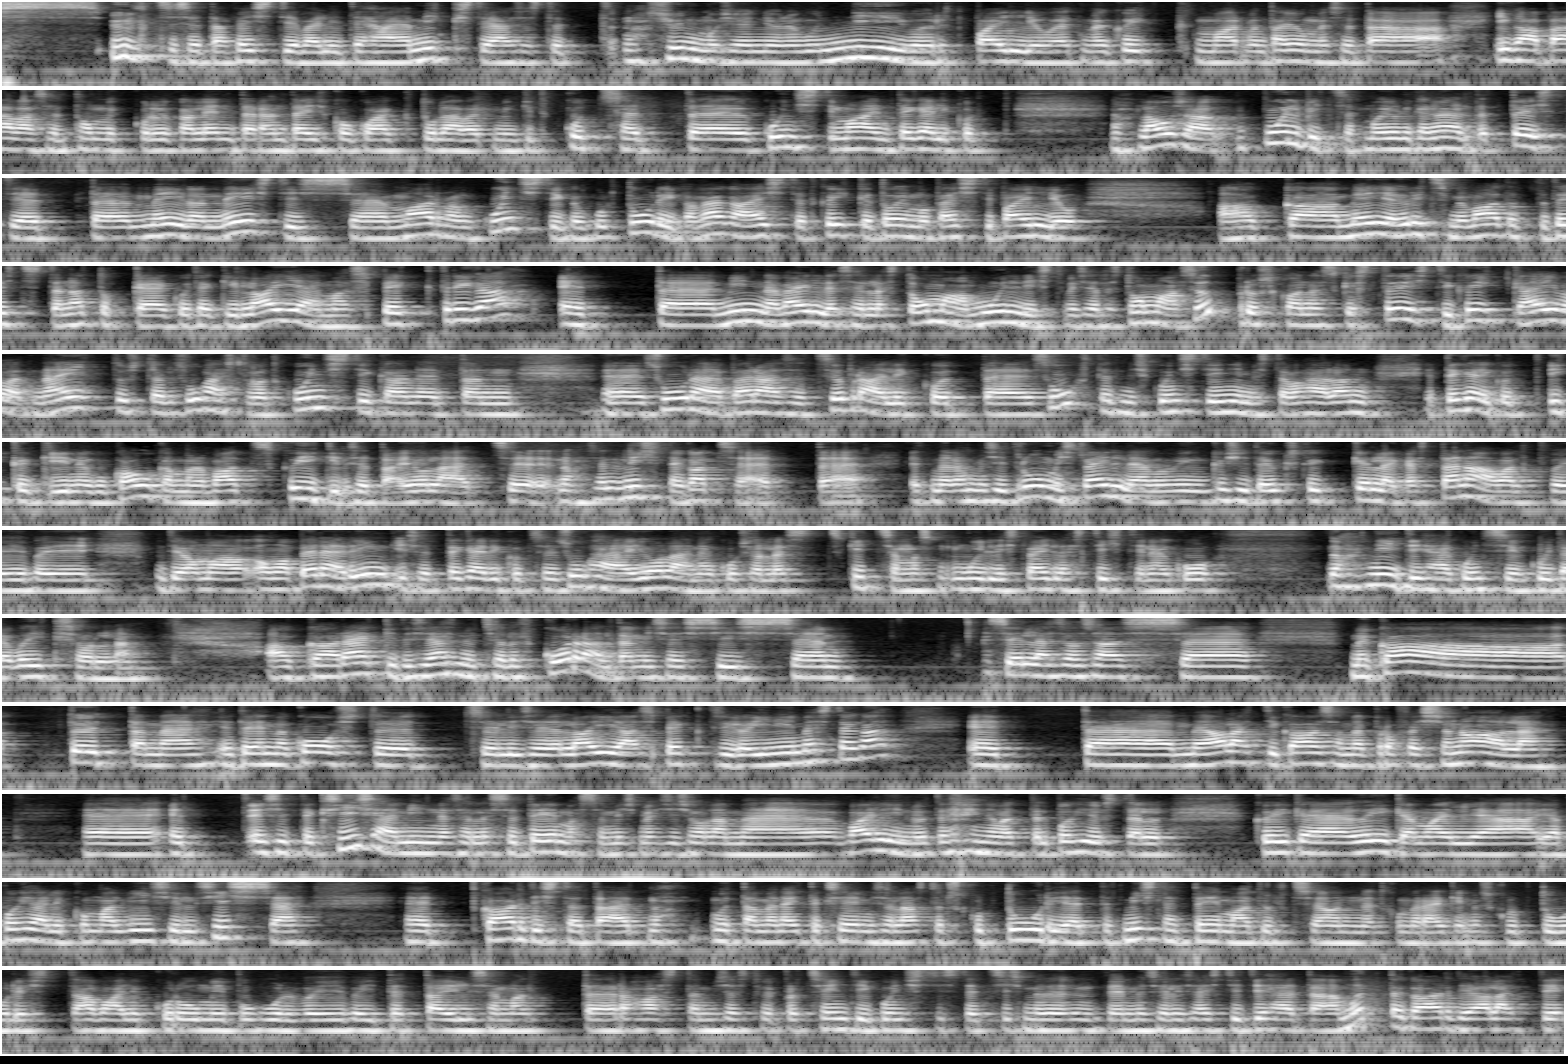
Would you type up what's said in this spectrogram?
üldse seda festivali teha ja miks teha, sest et noh, sündmusi on ju nagu niivõrd palju, et me kõik, ma arvan, tajume seda igapäevaselt, hommikul kalender on täis, kogu aeg tulevad mingid kutsed, eh, kunstimaailm tegelikult noh, lausa pulbitseb, ma julgen öelda, et tõesti, et eh, meil on Eestis, ma arvan, kunstiga, kultuuriga väga hästi, et kõike toimub hästi palju. Aga meie üritasime vaadata tõesti seda natuke kuidagi laiema spektriga, et Äh, minna välja sellest oma mullist või sellest oma sõpruskonnast, kes tõesti kõik käivad näitustel, suhestuvad kunstiga, need on äh, suurepärased sõbralikud äh, suhted, mis kunstiinimeste vahel on. et tegelikult ikkagi nagu kaugemale vaates kõigil seda ei ole, et see noh, see on lihtne katse, et, et me lähme siit ruumist välja, ma võin küsida ükskõik kelle käest tänavalt või, või ma ei tea, oma, oma pereringis, et tegelikult see suhe ei ole nagu sellest kitsamast mullist väljas tihti nagu noh, nii tihe kunstiga, kui ta võiks olla aga rääkides jah, nüüd sellest korraldamisest, siis äh, selles osas äh, me ka töötame ja teeme koostööd sellise laia spektriga inimestega, et äh, me alati kaasame professionaale et esiteks ise minna sellesse teemasse, mis me siis oleme valinud erinevatel põhjustel kõige õigemal ja, ja põhjalikumal viisil sisse et kaardistada, et noh, võtame näiteks eelmisel aastal skulptuuri, et, et mis need teemad üldse on, et kui me räägime skulptuurist avaliku ruumi puhul või, või detailsemalt rahastamisest või protsendikunstist, et siis me teeme sellise hästi tiheda mõttekaardi alati.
